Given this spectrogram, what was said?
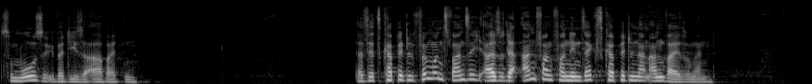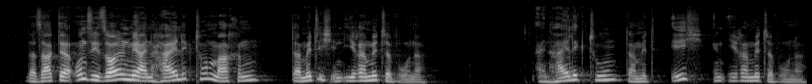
zu Mose über diese Arbeiten? Das ist jetzt Kapitel 25, also der Anfang von den sechs Kapiteln an Anweisungen. Da sagt er, und sie sollen mir ein Heiligtum machen, damit ich in ihrer Mitte wohne. Ein Heiligtum, damit ich in ihrer Mitte wohne.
